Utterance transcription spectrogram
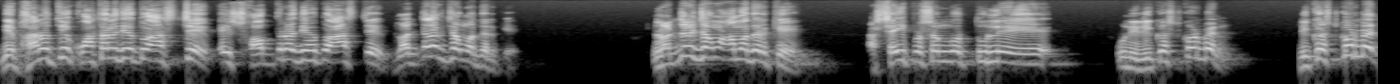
যে ভারতীয় কথাটা যেহেতু আসছে, এই শব্দটা যেহেতু আসছে, লজ্জা লাগছে আমাদেরকে। লজ্জা লাগছে আমাদেরকে। আর সেই প্রসঙ্গ তুলে উনি রিকোয়েস্ট করবেন। রিকোয়েস্ট করবেন।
